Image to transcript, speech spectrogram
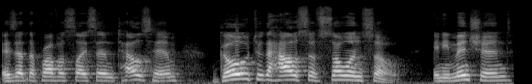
is that the Prophet ﷺ tells him Go to the house of so and so. And he mentioned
